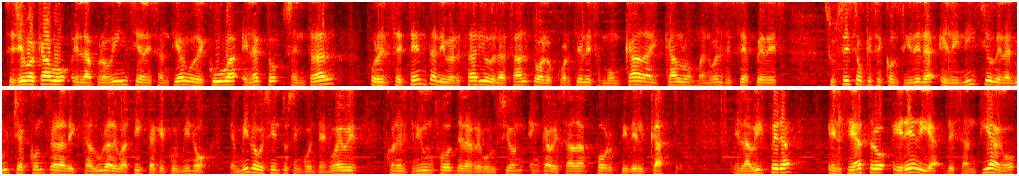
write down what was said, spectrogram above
se lleva a cabo en la provincia de Santiago de Cuba el acto central por el 70 aniversario del asalto a los cuarteles Moncada y Carlos Manuel de Céspedes, suceso que se considera el inicio de la lucha contra la dictadura de Batista que culminó en 1959 con el triunfo de la revolución encabezada por Fidel Castro. En la víspera, el Teatro Heredia de Santiago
